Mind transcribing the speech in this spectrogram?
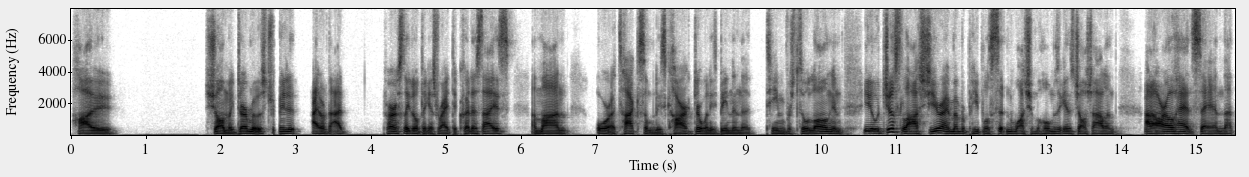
how Sean McDermott was treated. I don't I personally don't think it's right to criticize a man or attack somebody's character when he's been in the team for so long. And, you know, just last year I remember people sitting watching Mahomes against Josh Allen at Arrowhead saying that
